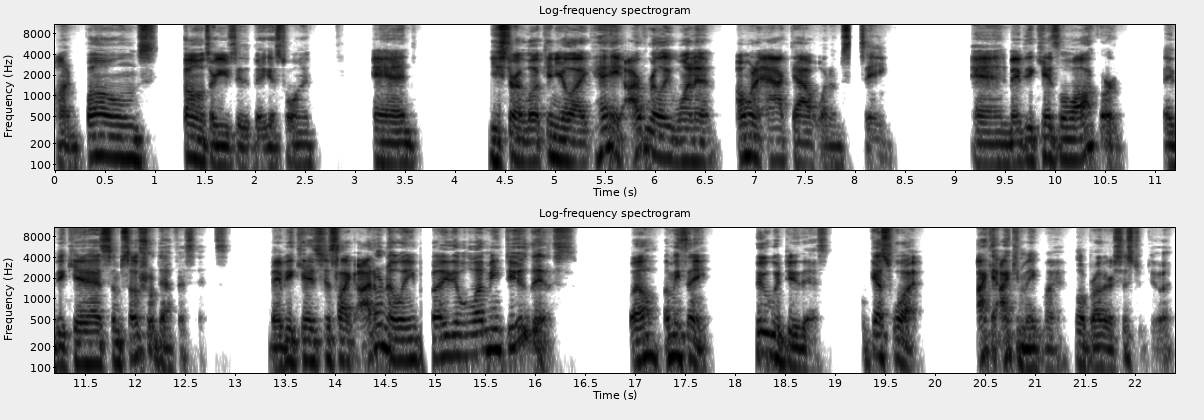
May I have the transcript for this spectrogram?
on phones. Phones are usually the biggest one. And you start looking, you're like, hey, I really want to, I want to act out what I'm seeing. And maybe the kid's a little awkward. Maybe the kid has some social deficits. Maybe the kid's just like, I don't know anybody that will let me do this. Well, let me think. Who would do this? Well, guess what? I can, I can make my little brother or sister do it.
